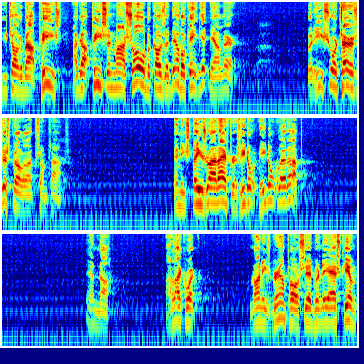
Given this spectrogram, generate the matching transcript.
You talk about peace. I got peace in my soul because the devil can't get down there. But he sure tears this fellow up sometimes. And he stays right after us. He don't he don't let up. And uh, I like what Ronnie's grandpa said when they asked him,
